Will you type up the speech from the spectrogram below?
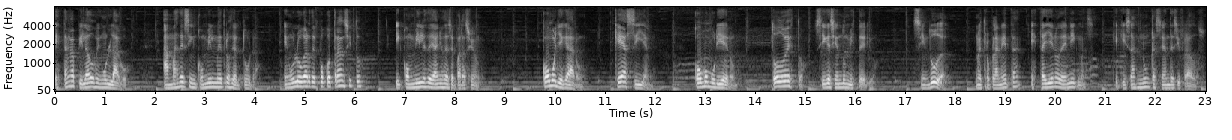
están apilados en un lago, a más de 5.000 metros de altura, en un lugar de poco tránsito y con miles de años de separación. ¿Cómo llegaron? ¿Qué hacían? ¿Cómo murieron? Todo esto sigue siendo un misterio. Sin duda, nuestro planeta está lleno de enigmas que quizás nunca sean descifrados.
